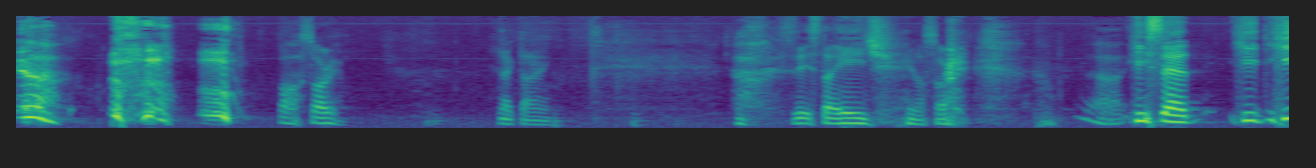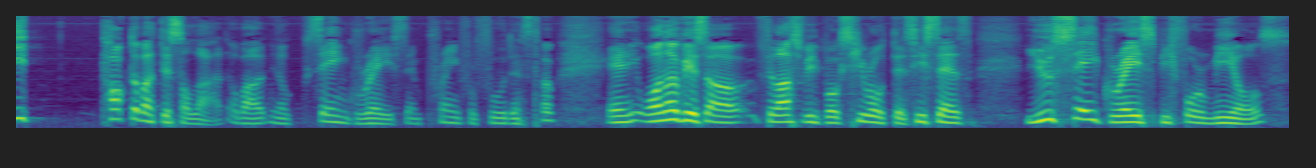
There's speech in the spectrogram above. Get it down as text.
oh, sorry. Neck dying. It's the age, you know, sorry. Uh, he said, he, he talked about this a lot about you know saying grace and praying for food and stuff. And one of his uh, philosophy books, he wrote this. He says, "You say grace before meals,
